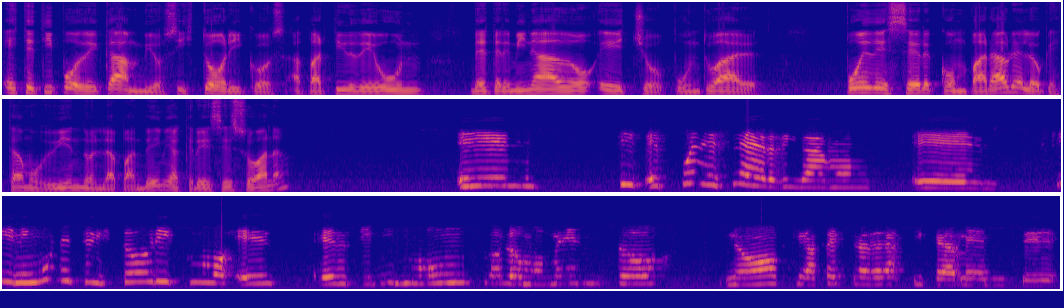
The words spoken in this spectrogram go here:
Este tipo de cambios históricos a partir de un determinado hecho puntual puede ser comparable a lo que estamos viviendo en la pandemia. ¿Crees eso, Ana? Eh, sí, eh, puede ser, digamos. Eh, sí, ningún hecho histórico es en sí mismo un solo momento no que afecta drásticamente.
